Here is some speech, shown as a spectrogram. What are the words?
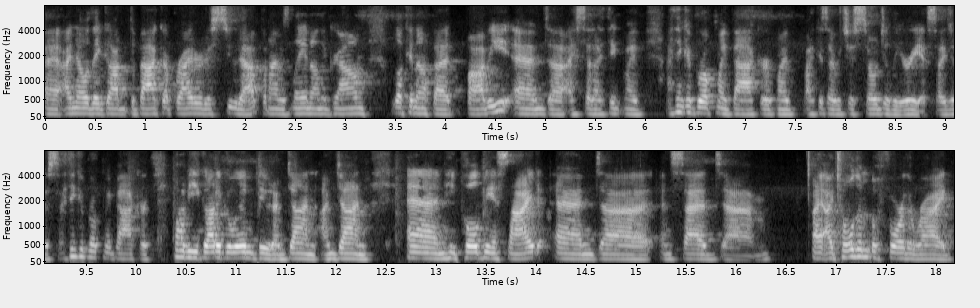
I know they got the backup rider to suit up, and I was laying on the ground looking up at Bobby, and uh, I said, "I think my, I think I broke my back, or my, because I was just so delirious. I just, I think I broke my back, or Bobby, you got to go in, dude. I'm done. I'm done." And he pulled me aside and uh, and said, um, I, I told him before the ride,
